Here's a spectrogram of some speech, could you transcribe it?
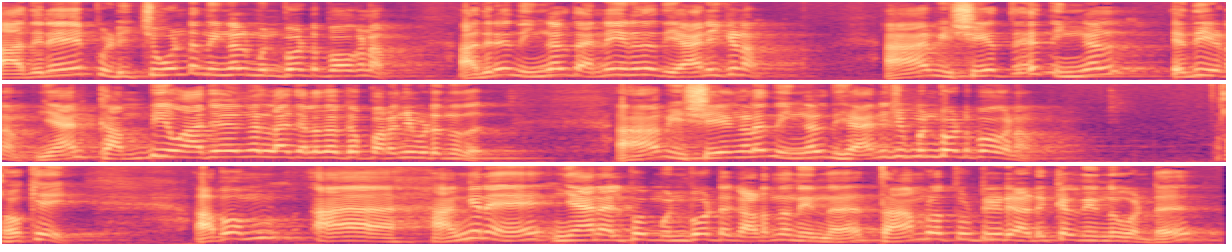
അതിനെ പിടിച്ചുകൊണ്ട് നിങ്ങൾ മുൻപോട്ട് പോകണം. അതിനെ നിങ്ങൾ തന്നെ ഇരുന്ന് ധ്യാനിക്കണം. ആ വിഷയത്തെ നിങ്ങൾ എന്ത് ചെയ്യണം? ഞാൻ കമ്പി വാചകങ്ങളിലാണ് ചിലതൊക്കെ പറഞ്ഞു വിടുന്നത്. ആ വിഷയങ്ങളെ നിങ്ങൾ ധ്യാനിച്ച് മുൻപോട്ട് പോകണം. ഓക്കെ. അപ്പം അങ്ങനെ ഞാൻ അല്പം മുൻപോട്ട് കടന്നു നിന്ന് താമ്രത്തൊട്ടിയുടെ അടുക്കൽ നിന്നുകൊണ്ട്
